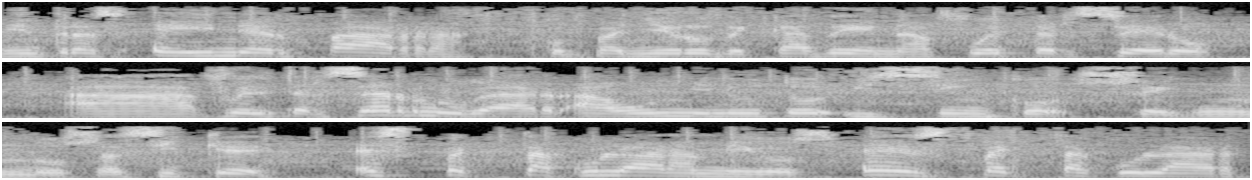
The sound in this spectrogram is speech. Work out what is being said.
mientras Einer Parra, compañero de cadena, fue tercero, fue el tercer lugar a un minuto y cinco segundos. Así que espectacular, amigos, espectacular.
